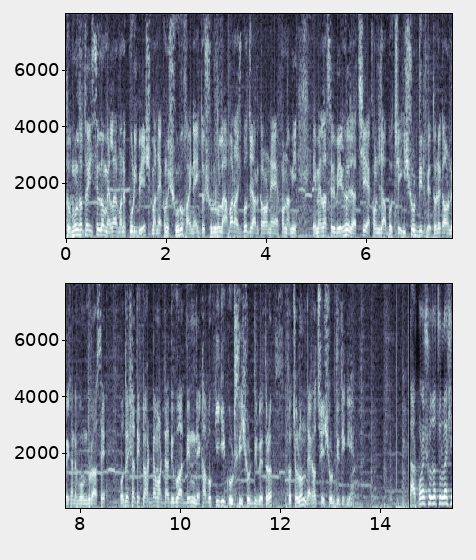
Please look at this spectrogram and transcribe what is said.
তো মূল কথা এই ছিল মেলার মানে পরিবেশ মানে এখনও শুরু হয় নাই, তো শুরু হলে আবার আসব, যার কারণে এখন আমি এই মেলা ছেড়ে বের হয়ে যাচ্ছি। এখন যাব হচ্ছে ঈশ্বরদীর ভেতরে, কারণ ওইখানে বন্ধুরা আছে, ওদের সাথে একটু আড্ডা মাড্ডা দিব আর দিন দেখাবো কি কি করছি ঈশ্বরদীর ভেতরে। তো চলুন, দেখা হচ্ছে ঈশ্বরদীতে গিয়ে তারপরে সোজা চলে আসি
